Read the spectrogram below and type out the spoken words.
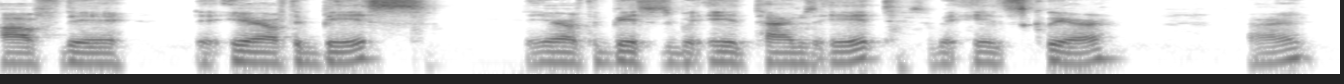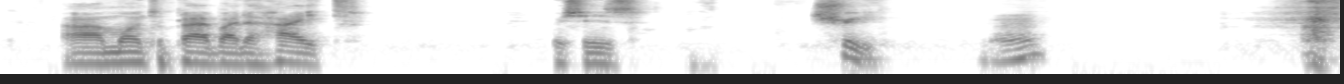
of the the area of the base. The area of the base is be eight times eight, so be eight square, all right, uh, multiplied by the height which is three. Right? Mm-hmm.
